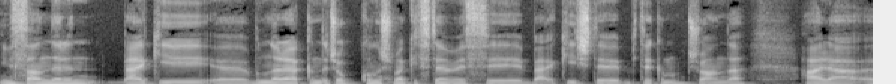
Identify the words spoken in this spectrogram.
insanların belki e, bunlar hakkında çok konuşmak istememesi belki işte bir takım şu anda hala e,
